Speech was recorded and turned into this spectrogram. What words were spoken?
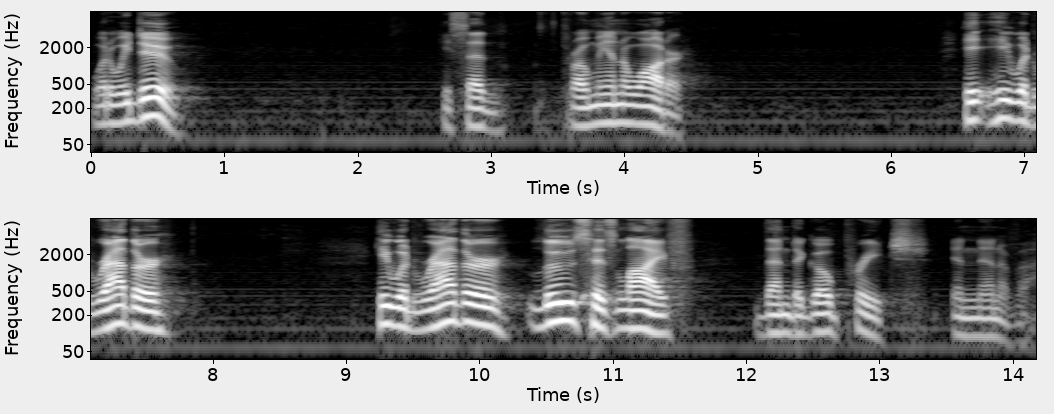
What do we do? He said, Throw me in the water. He, he would rather he would rather lose his life than to go preach in Nineveh.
